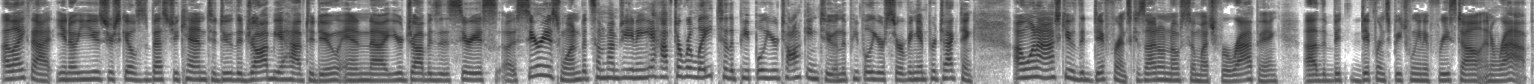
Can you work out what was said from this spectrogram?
I like that. You know, you use your skills as best you can to do the job you have to do, and uh, your job is a serious, a serious one. But sometimes you know you have to relate to the people you're talking to and the people you're serving and protecting. I want to ask you the difference because I don't know so much for rapping. Uh, the b- difference between a freestyle and a rap.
